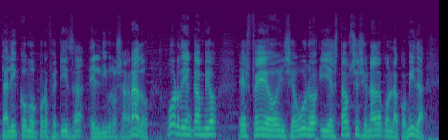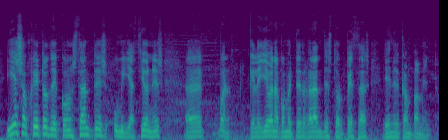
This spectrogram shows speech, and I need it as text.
tal y como profetiza el libro sagrado. Gordy, en cambio, es feo, inseguro y está obsesionado con la comida, y es objeto de constantes humillaciones, eh, bueno, que le llevan a cometer grandes torpezas en el campamento.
